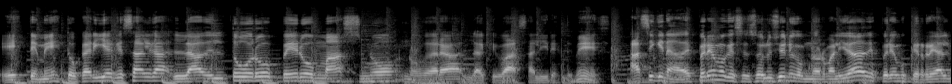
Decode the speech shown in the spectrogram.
Este mes tocaría que salga la del toro, pero más no nos dará la que va a salir este mes. Así que nada, esperemos que se solucione con normalidad, esperemos que realmente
